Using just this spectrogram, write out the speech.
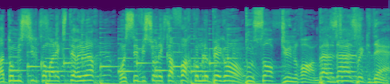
À domicile comme à l'extérieur, on sévit sur les cafards comme le bégon. D'où sort d'une ronde, Belzins, breakdown.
